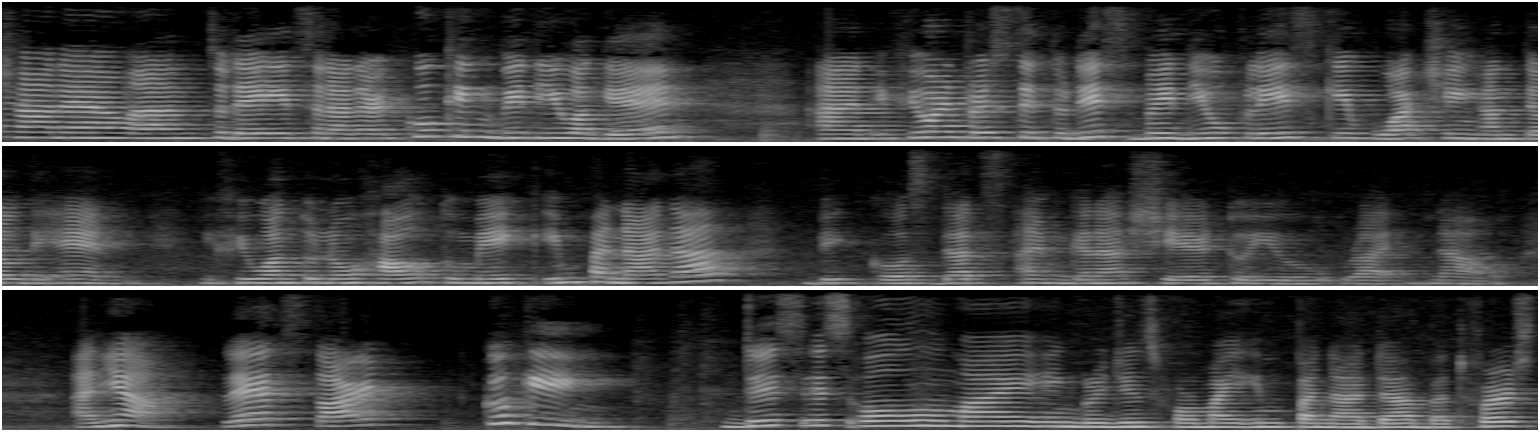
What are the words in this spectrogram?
channel and today it's another cooking video again. And if you are interested to this video please keep watching until the end. If you want to know how to make empanada because that's I'm gonna share to you right now. And yeah let's start cooking. This is all my ingredients for my empanada but first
